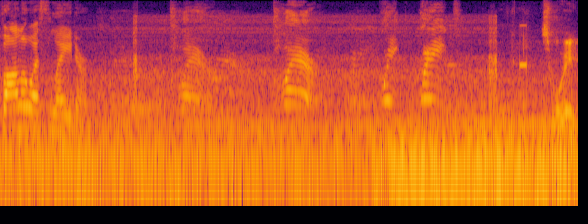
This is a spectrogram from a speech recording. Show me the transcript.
Follow us later. Claire! Claire! Wait, wait! Sweet.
